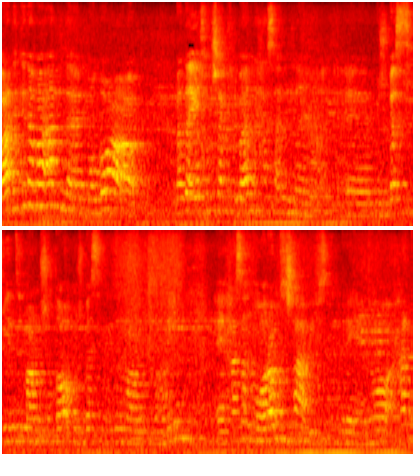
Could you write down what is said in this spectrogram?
بعد كده بقى الموضوع بدأ ياخد شكل بقى إن حسن مش بس بينزل مع النشطاء مش بس بينزل مع المتظاهرين آه، حسن هو رمز شعبي في اسكندرية. يعني هو حد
